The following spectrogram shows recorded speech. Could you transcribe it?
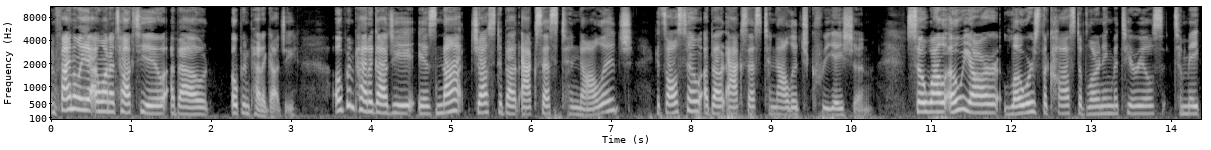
And finally, I want to talk to you about open pedagogy. Open pedagogy is not just about access to knowledge, it's also about access to knowledge creation. So while OER lowers the cost of learning materials to make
